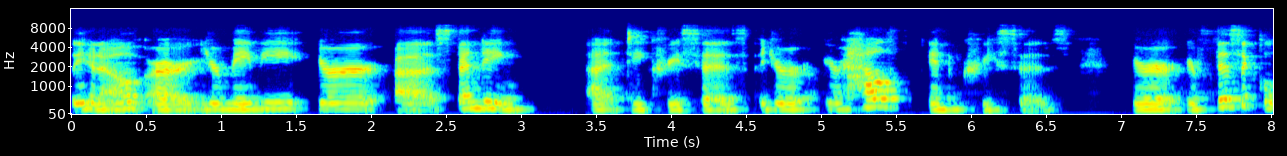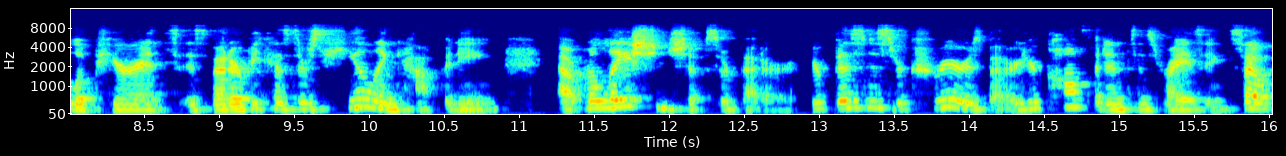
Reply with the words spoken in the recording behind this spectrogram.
you know, or your maybe your uh, spending uh, decreases, your your health increases, your your physical appearance is better because there's healing happening. Uh, relationships are better. Your business or career is better. Your confidence is rising. So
